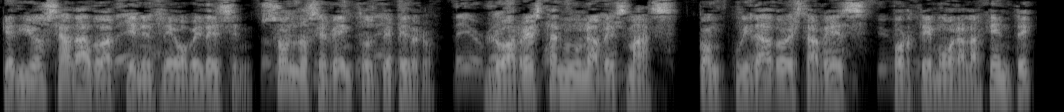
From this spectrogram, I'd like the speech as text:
que Dios ha dado a quienes le obedecen. Son los eventos de Pedro. Lo arrestan una vez más, con cuidado esta vez, por temor a la gente,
